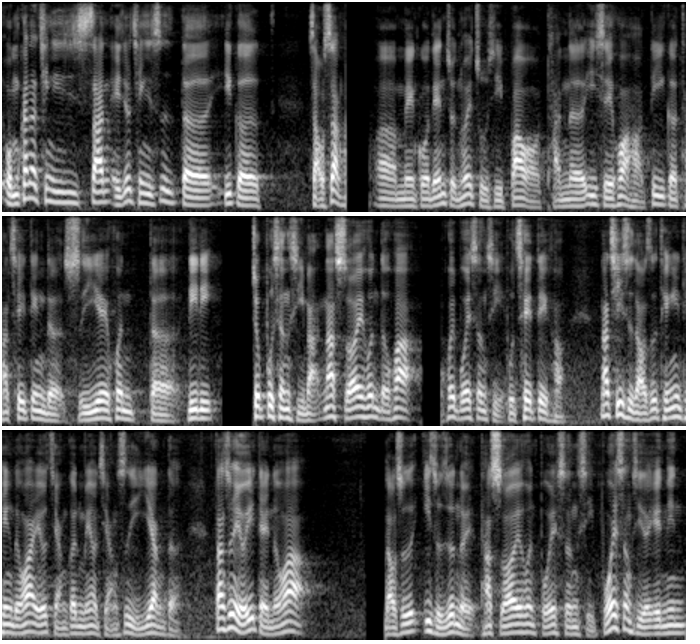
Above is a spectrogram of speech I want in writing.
我们看到星期三，也就星期四的一个早上，呃，美国联准会主席鲍尔谈了一些话，哈，第一个他确定的十一月份的利率就不升息嘛，那十二月份的话。会不会升息？不确定哈。那其实老师听一听的话，有讲跟没有讲是一样的。但是有一点的话，老师一直认为他十二月份不会升息。不会升息的原因，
